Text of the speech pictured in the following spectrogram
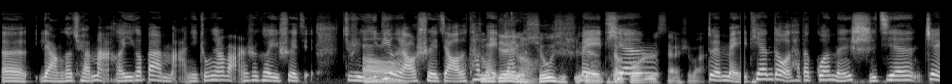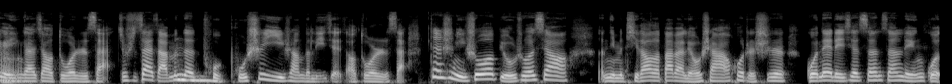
呃两个全马和一个半马，你中间晚上是可以睡觉，就是一定哦要睡觉的。它每天有休息时每间叫多天日赛是吧？对，每天都有它的关门时间，这个应嗯该叫多日赛，就是在咱们的普普世意义上的理解叫多日赛。但是你说，比如说像呃你们提到的八百流沙，或者是国内的一些三三零，国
